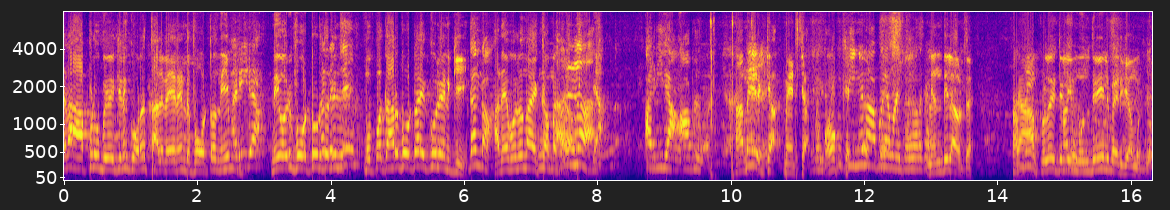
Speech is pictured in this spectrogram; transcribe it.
എടാ ആപ്പിൾ ഉപയോഗിക്കണ കുറെ തലവേദന ഉണ്ട് ഫോട്ടോ. നീ നീ ഒരു ഫോട്ടോ എടുത്തിട്ട് മുപ്പത്തി ആറ് ഫോട്ടോ അയക്കൂല എനിക്ക്? അതേപോലെ ഒന്ന് അയക്കാൻ പറ്റില്ല അറിയില്ല ആപ്പിൾ. ആ മേടിക്കാം മേടിക്കാം. ഓക്കെ. എന്തിലാവട്ടെ ആപ്പിൾ ഇട്ടില്ല മുന്തിരിയിൽ മേടിക്കാൻ നമുക്ക്.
